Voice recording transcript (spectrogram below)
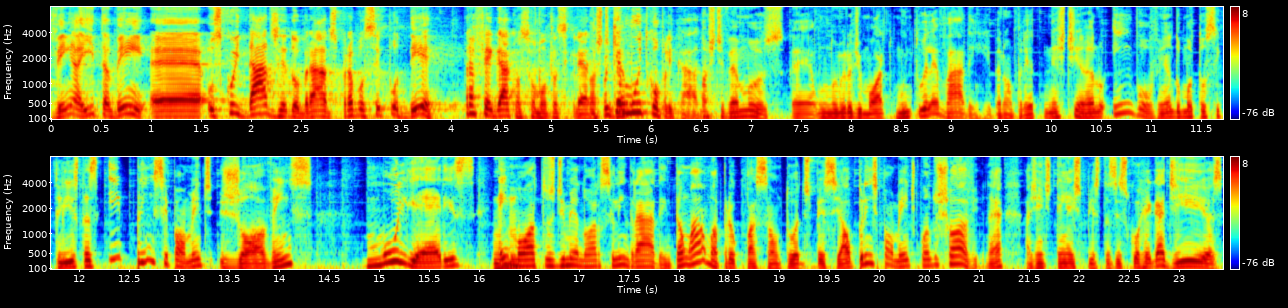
vem aí também é, os cuidados redobrados para você poder trafegar com a sua motocicleta, Nós porque tivemos- é muito complicado. Nós tivemos é, um número de mortes muito elevado em Ribeirão Preto neste ano, envolvendo motociclistas e principalmente jovens mulheres em motos de menor cilindrada. Então há uma preocupação toda especial, principalmente quando chove, né? A gente tem as pistas escorregadias,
